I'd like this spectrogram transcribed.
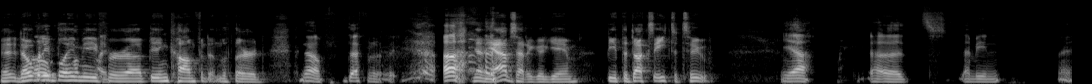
Nobody oh, blame me for uh, being confident in the third. No, definitely. Uh, yeah, the Avs had a good game. Beat the Ducks eight to two. Yeah, uh, I mean, eh,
